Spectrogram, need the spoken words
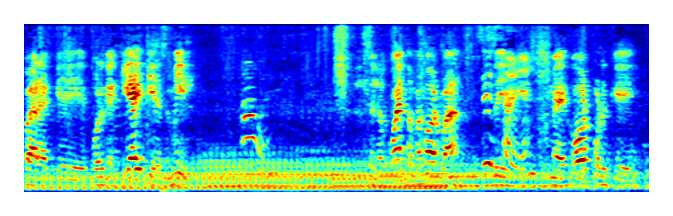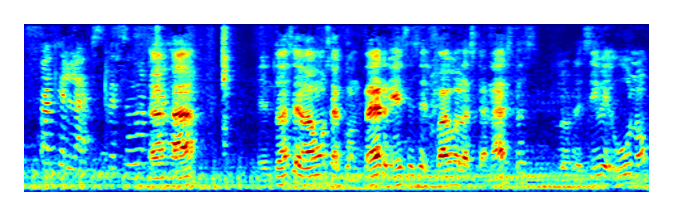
para que, porque aquí hay 10 mil. Lo cuento mejor, ¿va? Sí, está bien. Mejor porque Para que las personas. Ajá. Entonces vamos a contar, ese es el pago a las canastas. Lo recibe 1,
